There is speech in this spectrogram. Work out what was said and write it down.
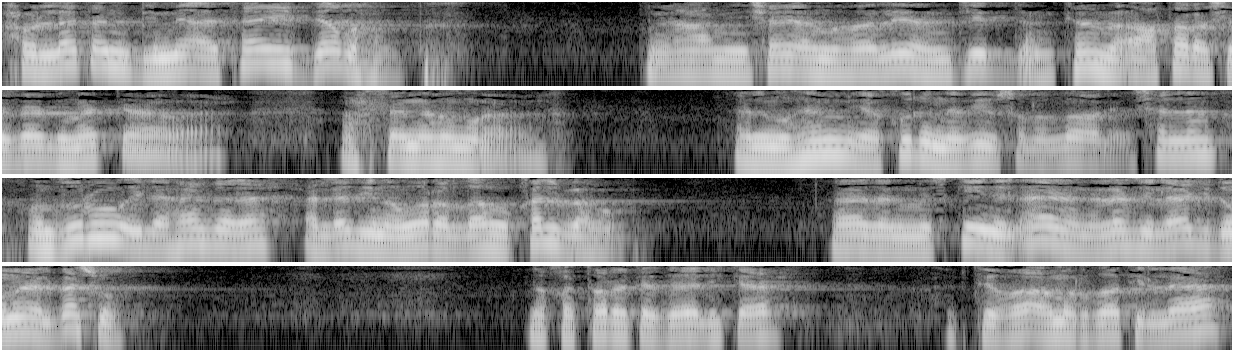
حلة بمئتي درهم. يعني شيئا غاليا جدا كان أعطر شباب مكة وأحسنهم. المهم يقول النبي صلى الله عليه وسلم انظروا إلى هذا الذي نور الله قلبه. هذا المسكين الآن الذي لا يجد ما يلبسه. لقد ترك ذلك ابتغاء مرضات الله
